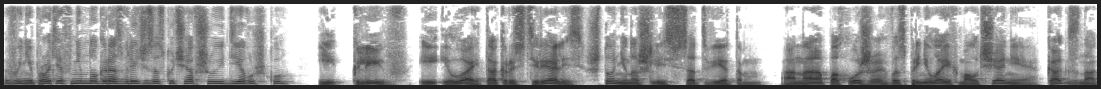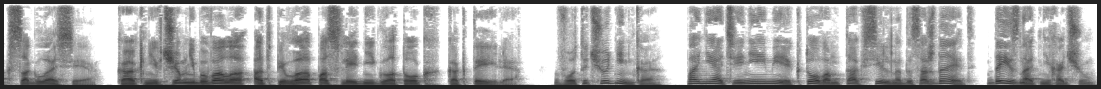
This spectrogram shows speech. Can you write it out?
«Вы не против немного развлечь заскучавшую девушку?» И Клифф, и Илай так растерялись, что не нашлись с ответом. Она, похоже, восприняла их молчание как знак согласия. Как ни в чем не бывало, отпила последний глоток коктейля. «Вот и чудненько. Понятия не имея, кто вам так сильно досаждает, да и знать не хочу.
